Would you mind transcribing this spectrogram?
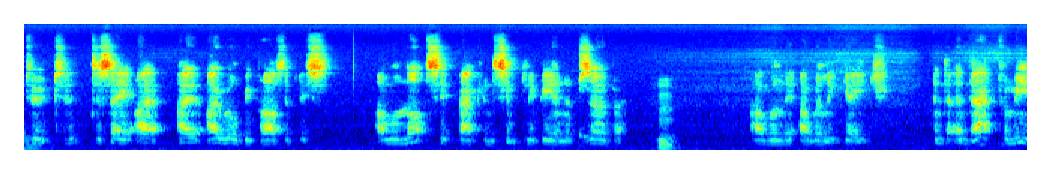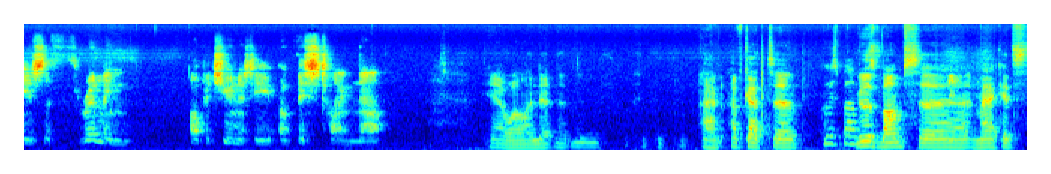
to, to, to say, I, I, I will be part of this. I will not sit back and simply be an observer. Mm. I will I will engage. And, and that for me is the thrilling opportunity of this time now. Yeah. Well, and that, I've I've got uh, Goosebumps. goosebumps, uh, Mac. It's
